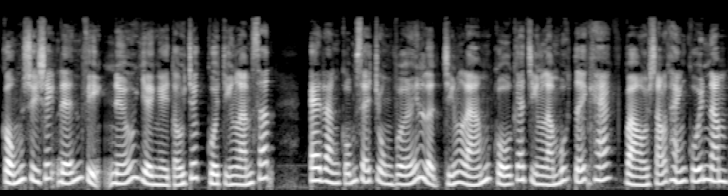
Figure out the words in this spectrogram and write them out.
cũng suy xét đến việc nếu về ngày tổ chức của triển lãm sách, e rằng cũng sẽ trùng với lịch triển lãm của các triển lãm quốc tế khác vào 6 tháng cuối năm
